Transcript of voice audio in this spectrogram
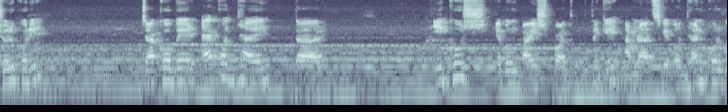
শুরু করি জাকবের এক অধ্যায় তার একুশ এবং বাইশ পদ থেকে আমরা আজকে অধ্যয়ন করব,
